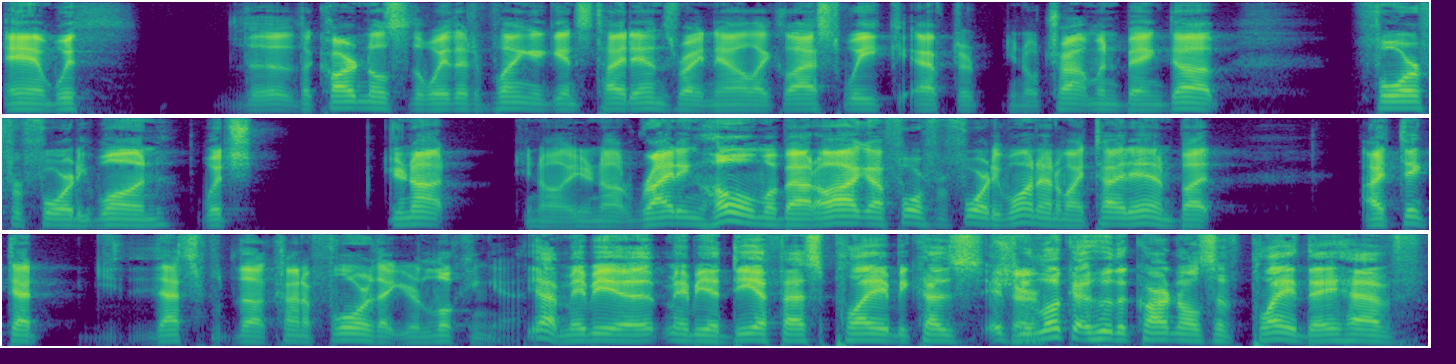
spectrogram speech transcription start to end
And with the the Cardinals, the way that they're playing against tight ends right now, like last week after you know Trautman banged up, four for forty one, which you're not you know you're not writing home about. Oh, I got four for forty one out of my tight end, but I think that that's the kind of floor that you're looking at. Yeah, maybe a maybe a DFS play because if you look at who the Cardinals have played, they have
